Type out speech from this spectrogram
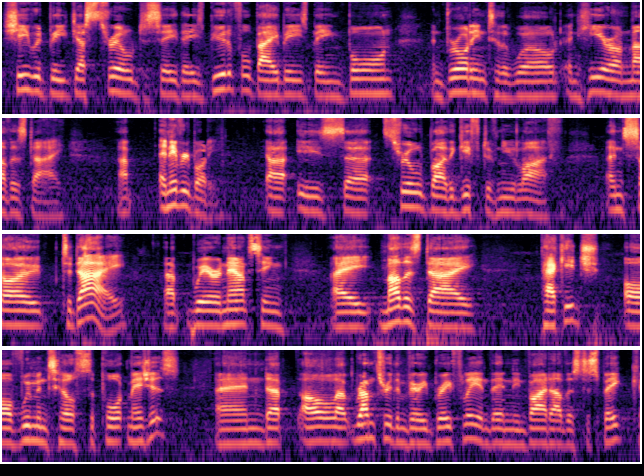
she would be just thrilled to see these beautiful babies being born and brought into the world and here on Mother's Day. Uh, and everybody uh, is uh, thrilled by the gift of new life. And so today uh, we're announcing a Mother's Day package of women's health support measures. And uh, I'll uh, run through them very briefly and then invite others to speak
